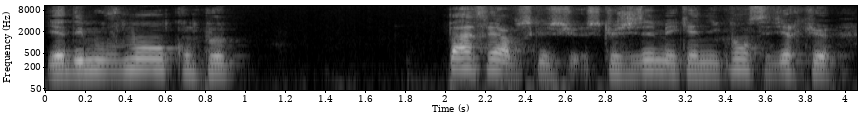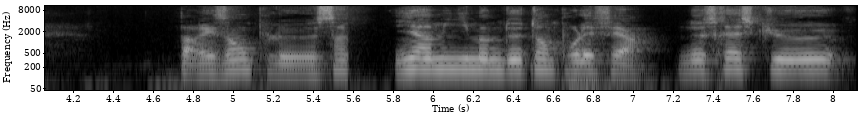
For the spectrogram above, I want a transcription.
Il y a des mouvements qu'on peut pas faire, parce que ce que je disais mécaniquement, c'est-à-dire que, par exemple, euh, il y a un minimum de temps pour les faire. Ne serait-ce que,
